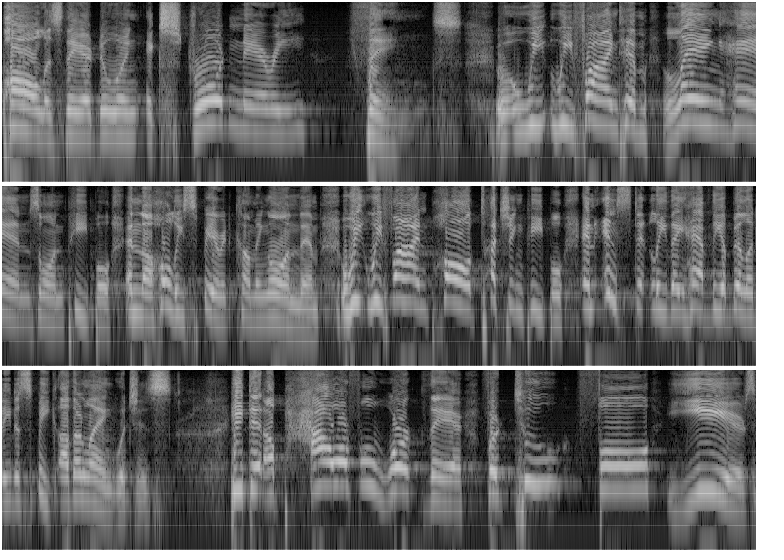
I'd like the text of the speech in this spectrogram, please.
Paul is there doing extraordinary things. We, we find him laying hands on people and the Holy Spirit coming on them. We, we find Paul touching people, and instantly they have the ability to speak other languages. He did a powerful work there for two full years.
